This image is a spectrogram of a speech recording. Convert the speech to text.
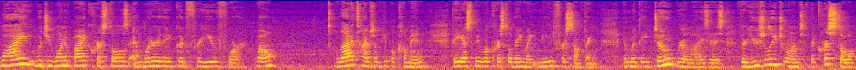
why would you want to buy crystals and what are they good for you for? Well, a lot of times when people come in, they ask me what crystal they might need for something. And what they don't realize is they're usually drawn to the crystal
